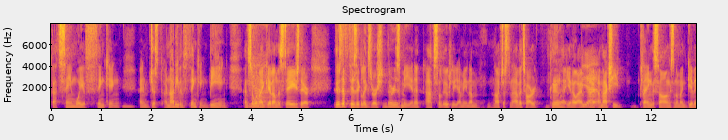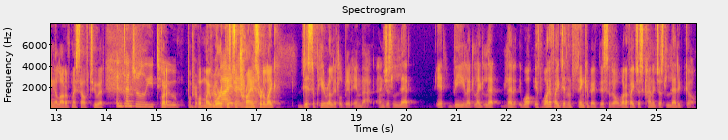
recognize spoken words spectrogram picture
that same way of thinking and just or not even thinking, being. And so when I get on the stage there, there's a physical exertion. There is me in it. Absolutely. I mean, I'm not just an avatar. You know, I'm, Yeah. I'm actually playing the songs and I'm giving a lot of myself to it. Intentionally to. But, but my work is to try and yeah. sort of like disappear a little bit in that and just let it be. Let like let let it. What if what if I didn't think about this at all? What if I just kind of just let it go?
